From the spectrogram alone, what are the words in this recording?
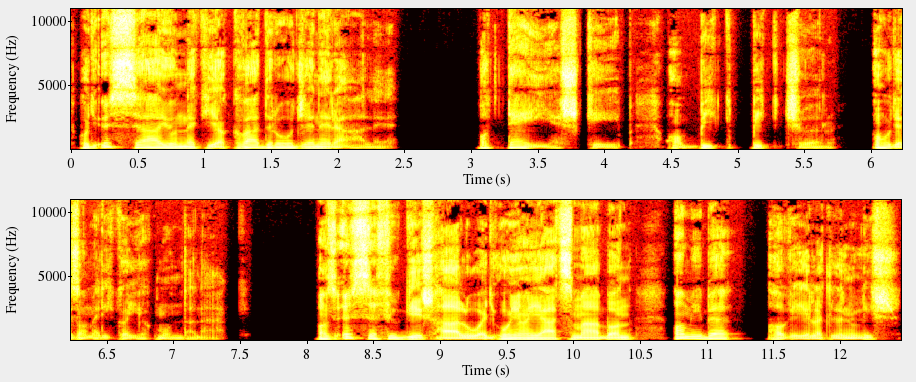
hogy összeálljon neki a quadro generale, a teljes kép, a big picture, ahogy az amerikaiak mondanák. Az összefüggés háló egy olyan játszmában, amibe, ha véletlenül is,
